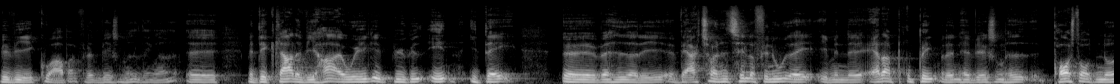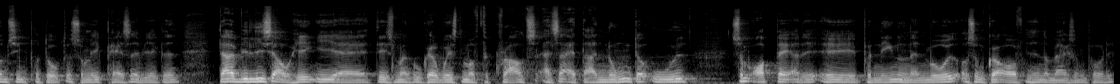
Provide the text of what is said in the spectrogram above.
vil vi ikke kunne arbejde for den virksomhed længere. Øh, men det er klart, at vi har jo ikke bygget ind i dag, øh, hvad hedder det, værktøjerne til at finde ud af, jamen, øh, er der et problem med den her virksomhed? Påstår den noget om sine produkter, som ikke passer i virkeligheden? Der er vi lige så afhængige af det, som man kunne kalde wisdom of the crowds, altså at der er nogen derude, som opdager det øh, på den ene eller anden måde, og som gør offentligheden opmærksom på det.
